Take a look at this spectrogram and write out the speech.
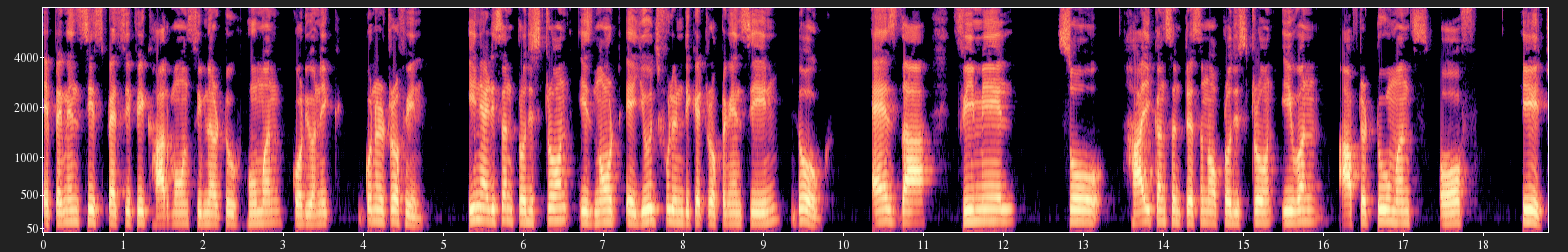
a pregnancy specific hormone similar to human chorionic gonadotropin. In addition, progesterone is not a useful indicator of pregnancy in dog as the female show high concentration of progesterone even after two months of heat.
